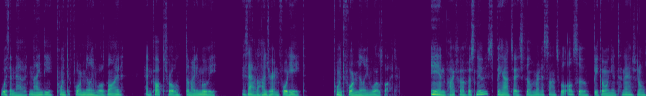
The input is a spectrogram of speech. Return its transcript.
with it now at 90.4 million worldwide, and Paw Patrol, the mighty movie, is now at 148.4 million worldwide. In box office news, Beyonce's film Renaissance will also be going international,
